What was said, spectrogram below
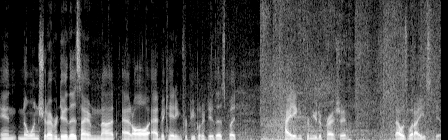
and no one should ever do this. I am not at all advocating for people to do this, but hiding from your depression, that was what I used to do.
